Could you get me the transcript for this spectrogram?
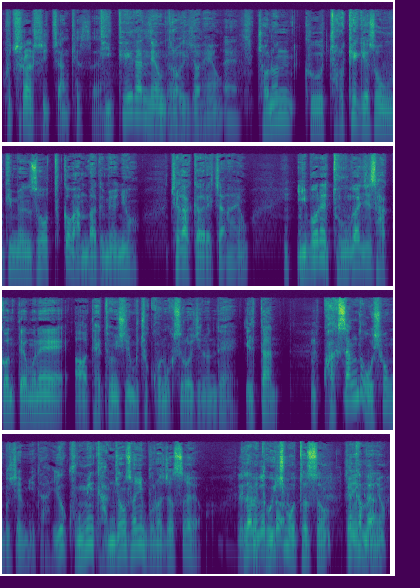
구출할 수 있지 않겠어요. 디테일한 그 내용 들어가기 전에요. 네. 저는 그 저렇게 계속 우기면서 특검 안 받으면요. 제가 아까 그랬잖아요. 이번에 두 가지 사건 때문에 어, 대통령실이 무척 곤혹스러워지는데 일단 곽상도 50억 무죄입니다. 이거 국민 감정선이 무너졌어요. 그다음에 그것도- 도이치 모터스 잠깐만요. 그러니까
